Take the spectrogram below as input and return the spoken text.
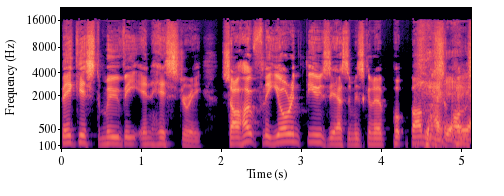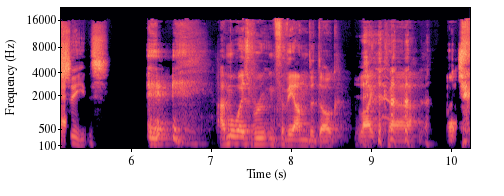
biggest movie in history. So hopefully your enthusiasm is going to put bums Yeah, yeah, on yeah. seats. I'm always rooting for the underdog, like uh, like,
